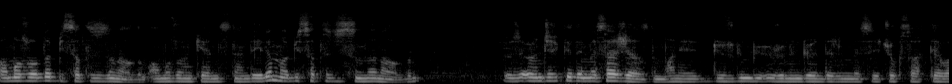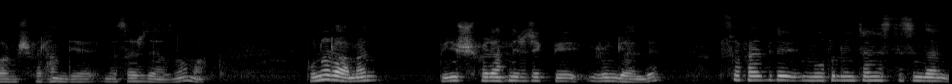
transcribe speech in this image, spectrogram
Amazon'da bir satıcıdan aldım. Amazon'un kendisinden değil ama bir satıcısından aldım. Öze- Öncelikle de mesaj yazdım. Hani düzgün bir ürünün gönderilmesi çok sahte varmış falan diye mesaj da yazdım ama buna rağmen beni şüphelendirecek bir ürün geldi. Sefer bir de Motul'un internet sitesinden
